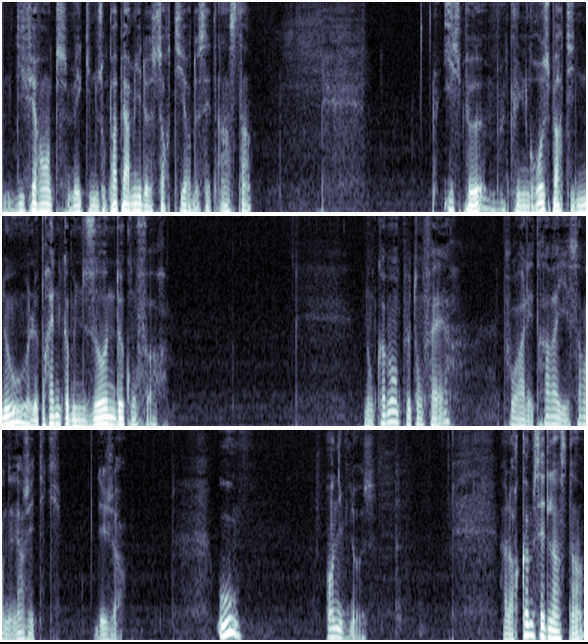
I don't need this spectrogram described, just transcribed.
différentes mais qui ne nous ont pas permis de sortir de cet instinct, il se peut qu'une grosse partie de nous le prenne comme une zone de confort. Donc comment peut-on faire pour aller travailler ça en énergétique déjà Ou en hypnose alors comme c'est de l'instinct,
